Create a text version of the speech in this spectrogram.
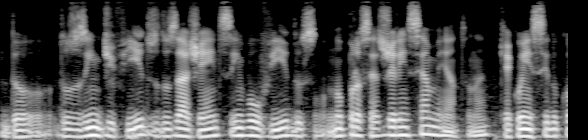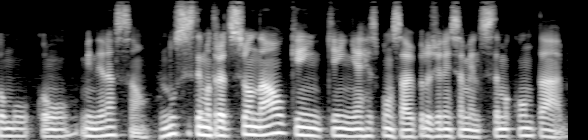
do, dos indivíduos, dos agentes envolvidos no processo de gerenciamento, né? que é conhecido como, como mineração. No sistema tradicional, quem, quem é responsável pelo gerenciamento do sistema contábil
